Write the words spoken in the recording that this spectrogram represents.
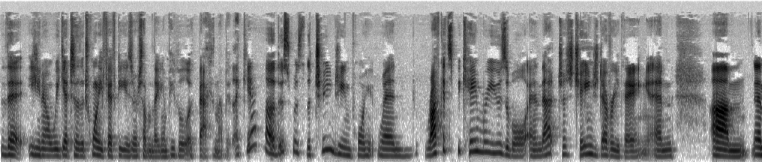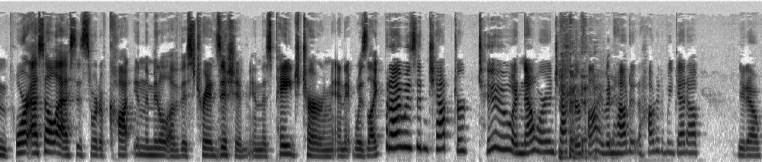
that you know we get to the 2050s or something and people look back and they'll be like yeah this was the changing point when rockets became reusable and that just changed everything. And um and poor sls is sort of caught in the middle of this transition in this page turn and it was like but i was in chapter two and now we're in chapter five and how did how did we get up you know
